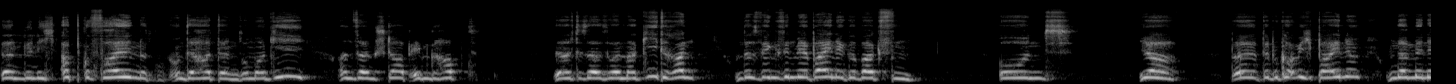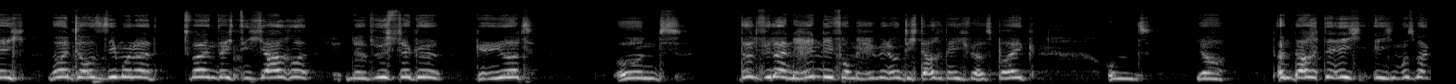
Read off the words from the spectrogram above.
dann bin ich abgefallen und, und er hat dann so Magie an seinem Stab eben gehabt. Er hatte da so eine Magie dran und deswegen sind mir Beine gewachsen. Und ja, da, da bekomme ich Beine und dann bin ich 9762 Jahre in der Wüste ge, geirrt und dann fiel ein Handy vom Himmel und ich dachte, ich wäre Spike. Und ja, dann dachte ich, ich muss mal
